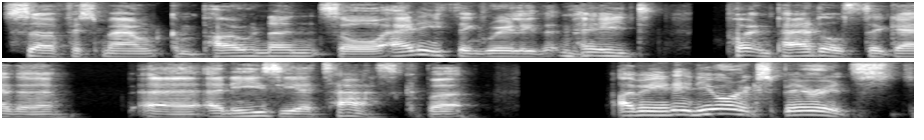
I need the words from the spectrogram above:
surface mount components or anything really that made putting pedals together uh, an easier task. But I mean, in your experience,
